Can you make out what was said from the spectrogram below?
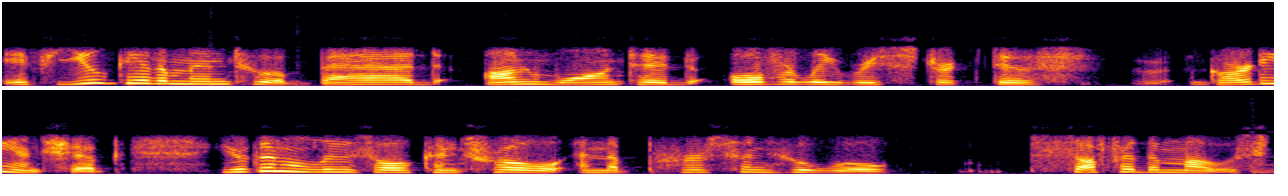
if you get them into a bad, unwanted, overly restrictive guardianship, you're going to lose all control. And the person who will suffer the most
